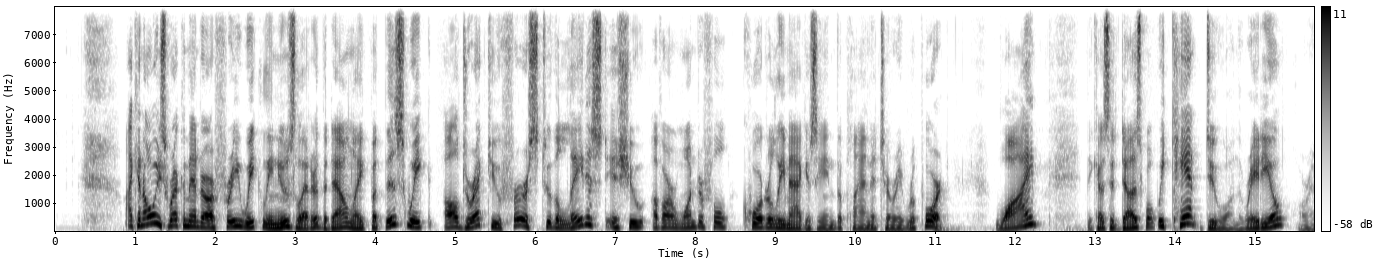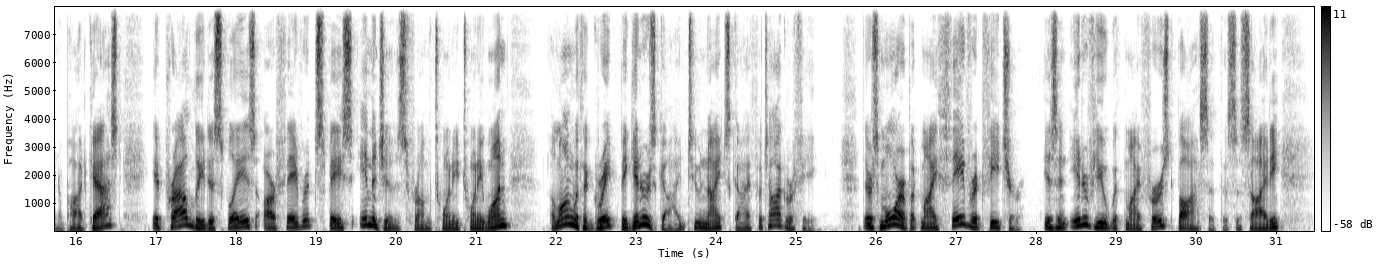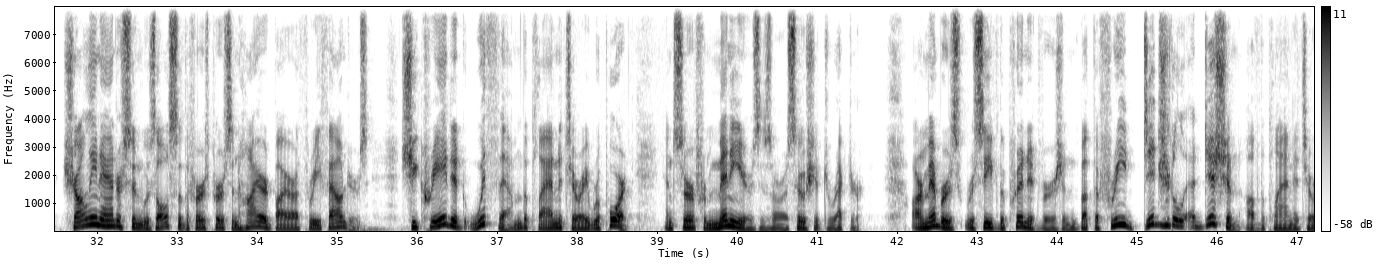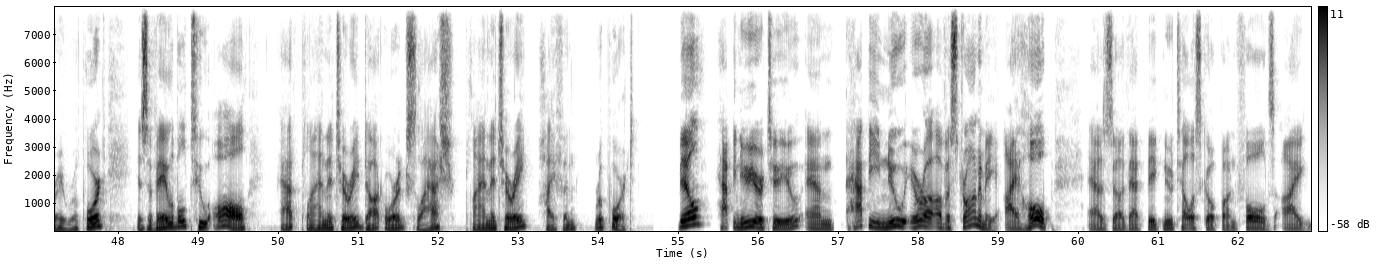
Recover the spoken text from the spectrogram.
I can always recommend our free weekly newsletter, The Downlink, but this week I'll direct you first to the latest issue of our wonderful quarterly magazine, The Planetary Report. Why? Because it does what we can't do on the radio or in a podcast. It proudly displays our favorite space images from 2021, along with a great beginner's guide to night sky photography. There's more, but my favorite feature is an interview with my first boss at the Society. Charlene Anderson was also the first person hired by our three founders. She created with them the Planetary Report and served for many years as our associate director. Our members receive the printed version, but the free digital edition of the Planetary Report is available to all at planetary.org slash planetary-report. Bill, Happy New Year to you and happy new era of astronomy, I hope, as uh, that big new telescope unfolds. I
